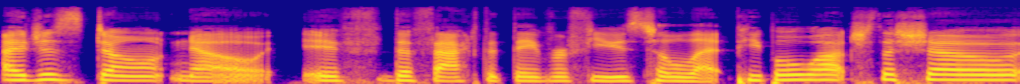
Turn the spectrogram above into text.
I just don't know if the fact that they've refused to let people watch the show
